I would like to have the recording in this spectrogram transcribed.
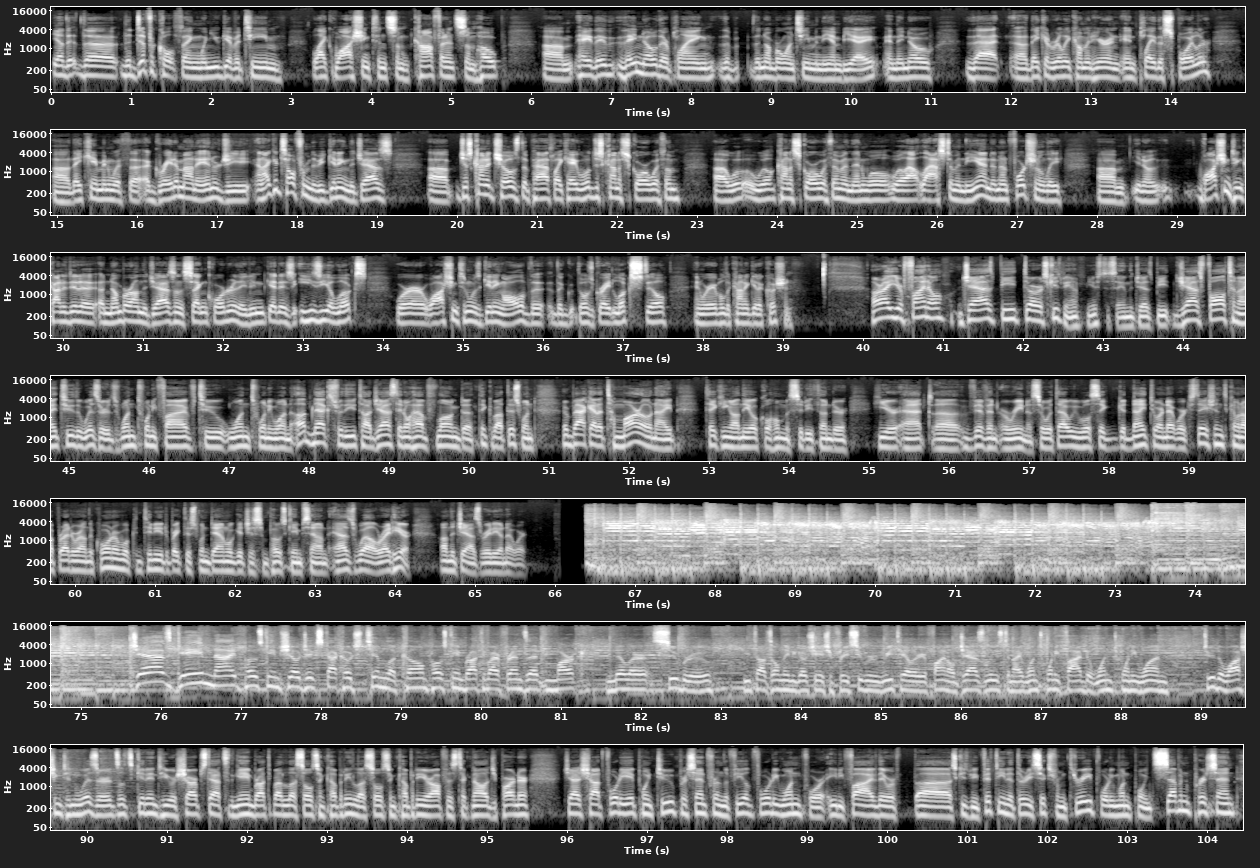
Yeah, the, the the difficult thing when you give a team like Washington some confidence, some hope. Um, hey, they they know they're playing the the number one team in the NBA, and they know that uh, they could really come in here and, and play the spoiler. Uh, they came in with a, a great amount of energy, and I could tell from the beginning the Jazz uh, just kind of chose the path like, hey, we'll just kind of score with them. Uh, we'll we'll kind of score with them, and then we'll we'll outlast them in the end. And unfortunately, um, you know, Washington kind of did a, a number on the Jazz in the second quarter. They didn't get as easy a looks where Washington was getting all of the, the those great looks still, and we're able to kind of get a cushion. All right, your final Jazz beat, or excuse me, I'm used to saying the Jazz beat. Jazz fall tonight to the Wizards, 125 to 121. Up next for the Utah Jazz, they don't have long to think about this one. They're back at it tomorrow night, taking on the Oklahoma City Thunder here at uh, Vivint Arena. So with that, we will say goodnight to our network stations. Coming up right around the corner, we'll continue to break this one down. We'll get you some post game sound as well, right here on the Jazz Radio Network. Jazz Game Night post game show. Jake Scott, Coach Tim LaComb. Post game brought to you by our friends at Mark Miller Subaru. Utah's only negotiation-free Subaru retailer. Your final Jazz lose tonight, 125 to 121 to the Washington Wizards. Let's get into your sharp stats of the game brought to you by the Les Olson Company. Les Olson Company, your office technology partner. Jazz shot 48.2% from the field, 41 for 85. They were, uh, excuse me, 15 to 36 from three, 41.7%.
